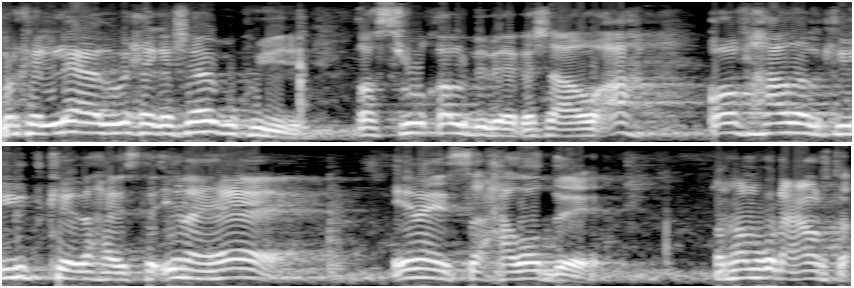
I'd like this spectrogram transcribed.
marka laadu waxay gashaa buu ku yidhi qasrulqalbi bay gashaa ah qof hadalkii lidkeeda haysta inay hee inay saxdo dee. Markaa maku dhaca horta.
